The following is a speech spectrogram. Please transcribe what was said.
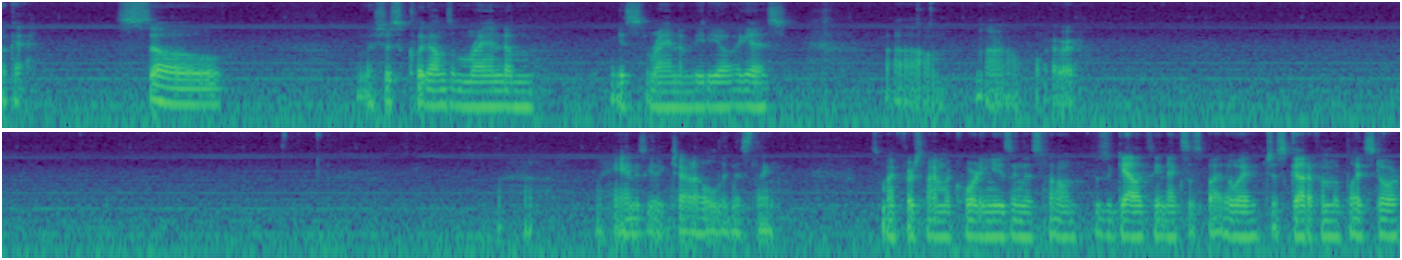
Okay, so let's just click on some random, I guess random video, I guess. Um, I don't know, whatever. My hand is getting tired of holding this thing. It's my first time recording using this phone. This is a Galaxy Nexus, by the way. Just got it from the Play Store.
